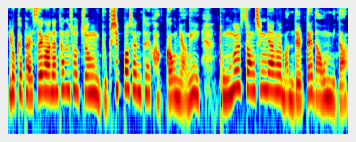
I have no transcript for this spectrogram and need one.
이렇게 발생하는 탄소 중 60%에 가까운 양이 동물성 식량을 만들 때 나옵니다.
